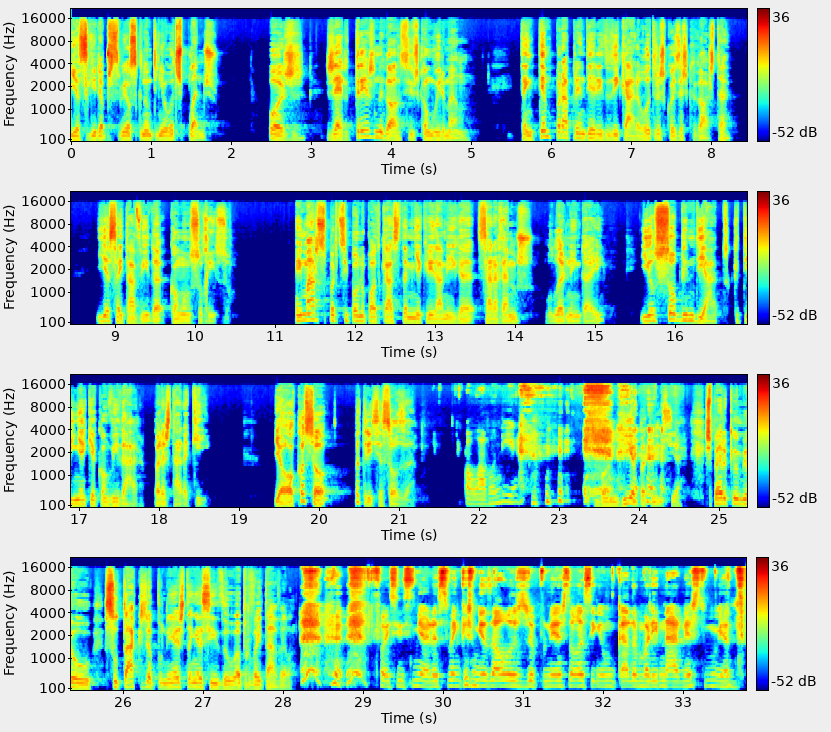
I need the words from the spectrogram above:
E a seguir apercebeu-se que não tinha outros planos. Hoje, gera três negócios com o irmão, tem tempo para aprender e dedicar a outras coisas que gosta e aceita a vida com um sorriso. Em março participou no podcast da minha querida amiga Sara Ramos, o Learning Day, e eu soube de imediato que tinha que a convidar para estar aqui. Eu sou Patrícia Souza. Olá, bom dia. Bom dia, Patrícia. Espero que o meu sotaque japonês tenha sido aproveitável. Foi sim, senhora. Se bem que as minhas aulas de japonês estão assim um bocado a marinar neste momento.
